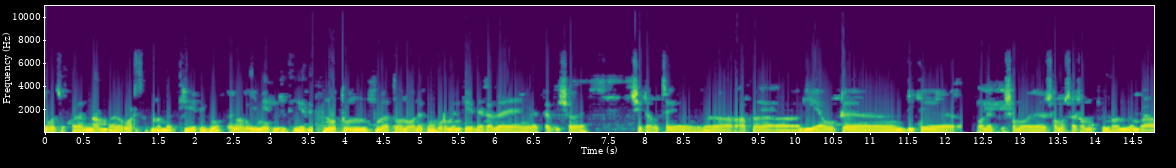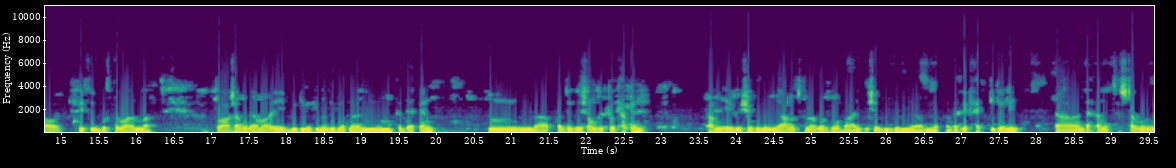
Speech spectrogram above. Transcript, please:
যোগাযোগ করার নাম্বার হোয়াটসঅ্যাপ নাম্বার দিয়ে দিব এবং ইমেল দিয়ে দিব। নতুন পুরাতন অনেক ফোরম্যানকে দেখা যায় একটা বিষয়, সেটা হচ্ছে, ওনারা আপনারা লেআউট দিতে অনেক সময়, সমস্যার সম্মুখীন হন বা কিছু বুঝতে পারেন না। তো আশা করি আমার এই ভিডিওগুলো যদি আপনারা নিয়মিত দেখেন বা আপনারা যদি সংযুক্ত থাকেন, আমি এই বিষয়গুলো নিয়ে আলোচনা করব বা এই বিষয়গুলো নিয়ে আমি আপনাদেরকে প্র্যাকটিক্যালি দেখানোর চেষ্টা করব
